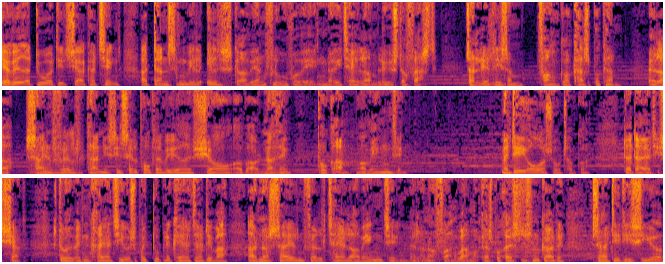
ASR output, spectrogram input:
Jeg ved, at du og dit chak har tænkt, at dansken vil elske at være en flue på væggen, når I taler om løst og fast. Sådan lidt ligesom Frank og Kasper kan. Eller Seinfeld kan i sit selvproklamerede Show About Nothing program om ingenting. Men det overså Top Gun, da Diana Schack stod ved den kreative spritduplikat, og det var, at når Seilenfeldt taler om ingenting, eller når Frank Vam og Kasper Christensen gør det, så er det, de siger,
